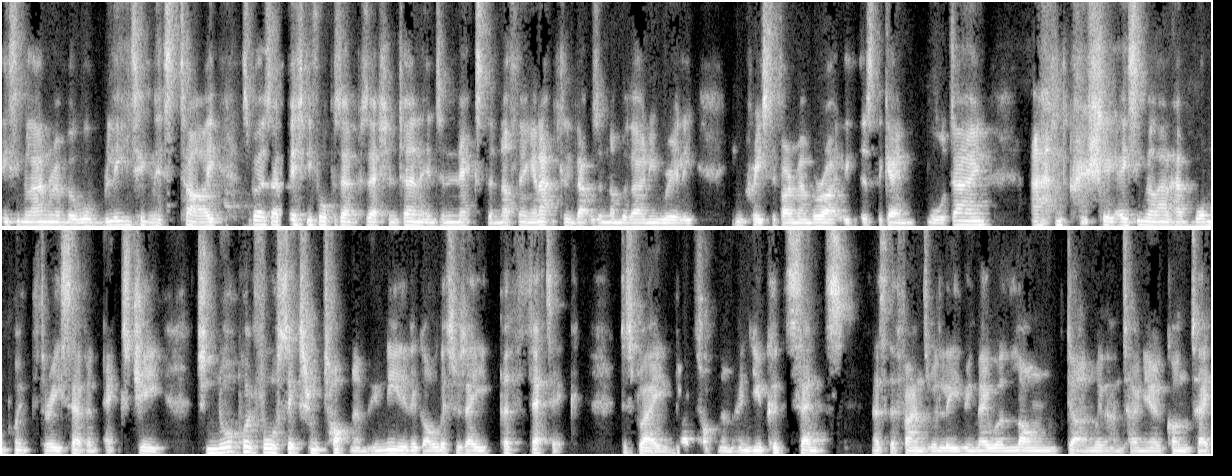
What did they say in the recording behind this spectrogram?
AC Milan, remember, were leading this tie. Spurs had 54% possession, turn it into next to nothing. And actually, that was a number that only really increased, if I remember rightly, as the game wore down. And crucially, AC Milan had 1.37 XG to 0.46 from Tottenham, who needed a goal. This was a pathetic display by Tottenham, and you could sense as the fans were leaving. They were long done with Antonio Conte.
